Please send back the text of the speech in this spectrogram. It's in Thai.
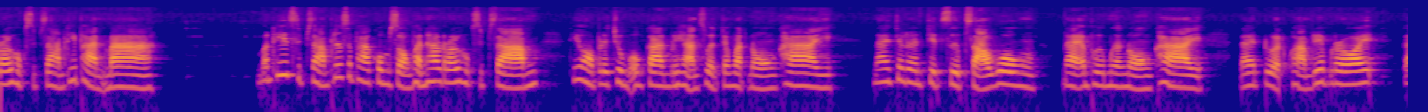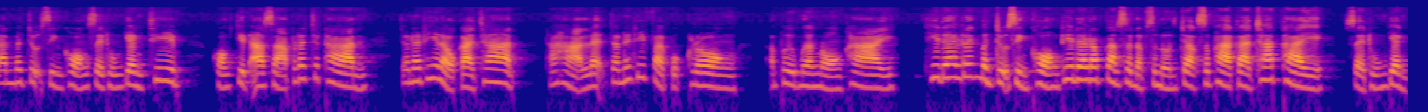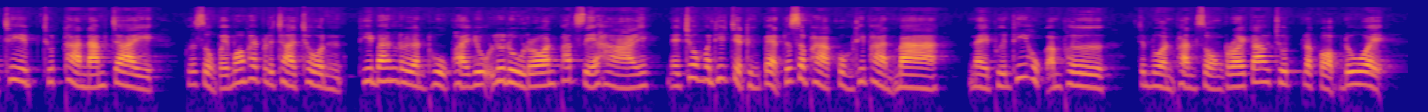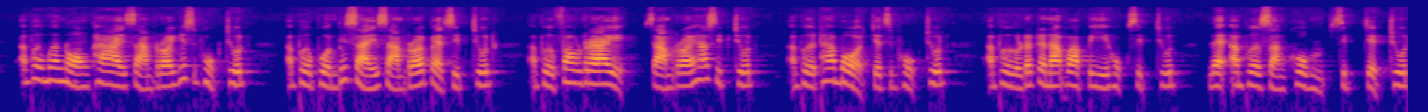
2563 ที่ผ่านมา วันที่ 13 พฤษภาคม 2563 ที่หอประชุมองค์การบริหารส่วนจังหวัดหนองคาย นายเจริญจิตสืบสาววง นายอำเภอเมืองหนองคาย ได้ตรวจความเรียบร้อย การบรรจุสิ่งของใส่ถุงยางชีพ ของจิตอาสาพระราชทาน เจ้าหน้าที่เหล่ากาชาติ ทหารและเจ้าหน้าที่ฝ่ายปกครองอำเภอเมืองหนองคาย ที่ได้เร่งบรรจุสิ่งของที่ได้รับการสนับสนุนจากสภากาชาติไทย ใส่ถุงยางชีพ ชุดทานน้ำใจ เพื่อส่งไปมอบให้ประชาชน ที่บ้านเรือนถูกพายุฤดูร้อนพัดเสียหาย ในช่วงวันที่ 7-8 พฤษภาคมที่ผ่านมา ในพื้นที่ 6 อำเภอจำนวน 1,209 ชุดประกอบด้วยอำเภอเมืองหนองคาย 326 ชุดอำเภอพลพิสัย 380 ชุดอำเภอเฝ้าไร่ 350 ชุดอำเภอท่าบ่อ 76 ชุดอำเภอรัตนวาปี 60 ชุด และอำเภอสังคม 17 ชุด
